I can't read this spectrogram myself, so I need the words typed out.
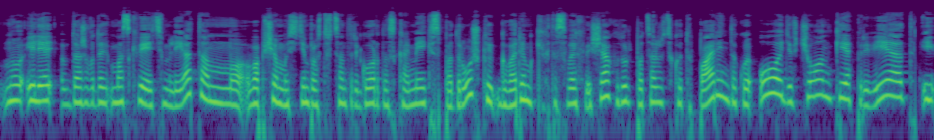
Ну, или даже вот в Москве этим летом, вообще мы сидим просто в центре города на скамейке с подружкой, говорим о каких-то своих вещах, вдруг подсаживается какой-то парень такой, о, девчонки, привет, и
